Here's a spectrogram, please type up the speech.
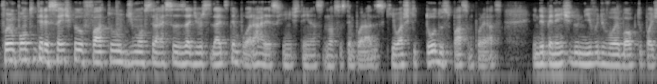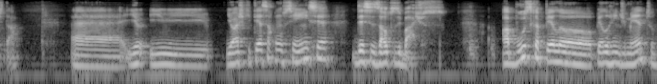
foi um ponto interessante pelo fato de mostrar essas adversidades temporárias que a gente tem nas nossas temporadas, que eu acho que todos passam por elas, independente do nível de voleibol que tu pode estar. É, e, e- e eu acho que ter essa consciência desses altos e baixos. A busca pelo, pelo rendimento,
